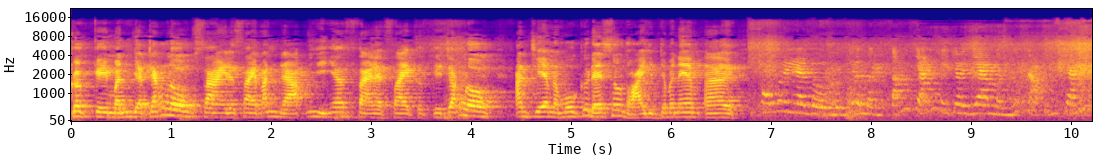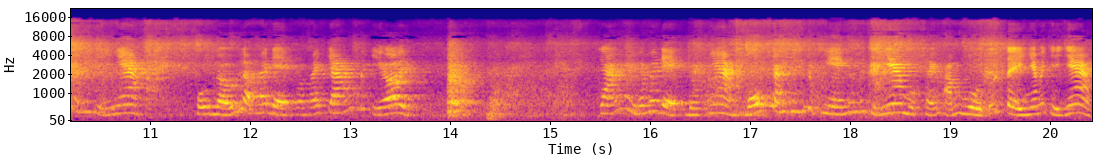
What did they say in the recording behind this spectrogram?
Cực kỳ mịn và trắng luôn. Xài là xài banh rạp như gì nha xài là xài cực kỳ trắng luôn. Anh chị em nào mua cứ để số điện thoại giùm cho bên em. À, không đi ra đường mình cho mình tắm trắng để cho da mình lúc nào cũng trắng nha mấy chị nha. Phụ nữ là phải đẹp và phải trắng mấy chị ơi thì nó mới đẹp được nha. 490 ngàn thôi mấy chị nha. Một sản phẩm vừa túi tiền nha mấy chị nha.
